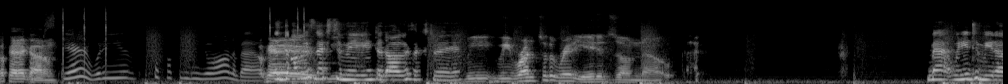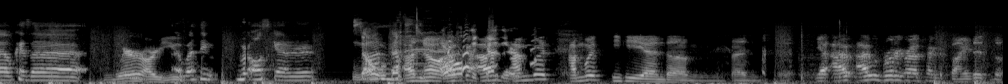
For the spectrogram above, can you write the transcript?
Okay, I got I'm him. scared. What are you? What the fuck are you on about? Okay. the dog is next we, to me. The dog is next to me. We we run to the radiated zone now. Matt, we need to meet up because uh, Where are you? I think we're all scattered. No. So, Uh, no, I'm, I'm. I'm with I'm with Hee and um and yeah, I, I was running around trying to find it, the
